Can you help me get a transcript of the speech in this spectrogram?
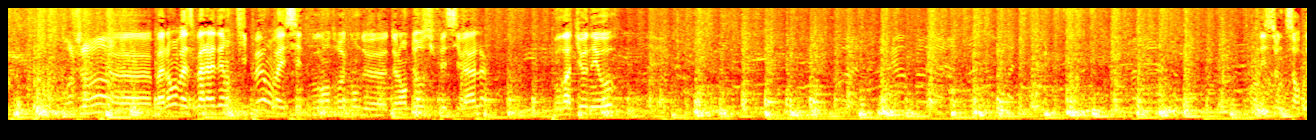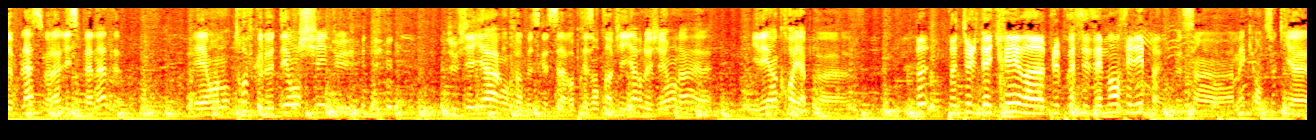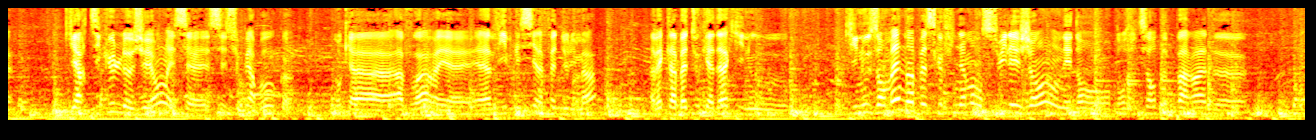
Bonjour. Euh, bah là on va se balader un petit peu, on va essayer de vous rendre compte de, de l'ambiance du festival pour Radio Néo. On est sur une sorte de place, voilà, l'esplanade. Et on trouve que le déhanché du, du- du vieillard, enfin parce que ça représente un vieillard, le géant là, il est incroyable. quoi. Peux- Peux-tu le décrire euh, plus précisément, Philippe? C'est un, un mec en dessous qui, a- qui articule le géant et c'est super beau quoi. Donc à, à voir et, et à vivre ici à la fête de l'UMA avec la Batucada qui nous, qui nous emmène hein, parce que finalement on suit les gens, on est dans, dans une sorte de parade. euh,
